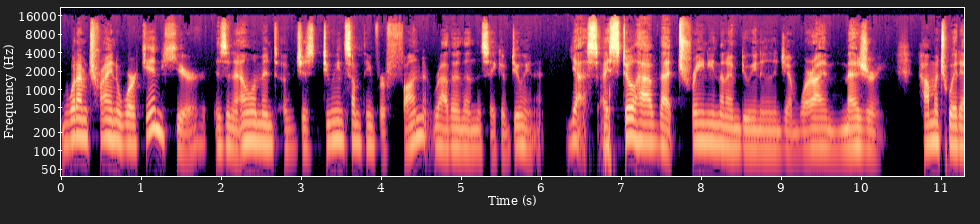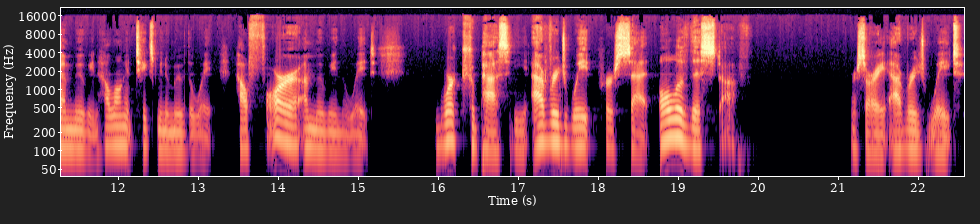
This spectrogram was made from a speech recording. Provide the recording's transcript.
What I'm trying to work in here is an element of just doing something for fun rather than the sake of doing it yes, I still have that training that I'm doing in the gym where I'm measuring how much weight I'm moving, how long it takes me to move the weight, how far I'm moving the weight, work capacity, average weight per set, all of this stuff. Or, sorry, average weight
